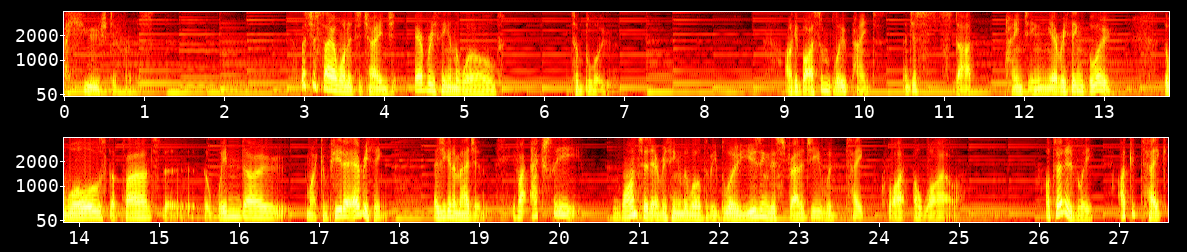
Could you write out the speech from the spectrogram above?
a huge difference. Let's just say I wanted to change everything in the world to blue. I could buy some blue paint and just start painting everything blue the walls, the plants, the, the window, my computer, everything. As you can imagine, if I actually wanted everything in the world to be blue, using this strategy would take quite a while. Alternatively, I could take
